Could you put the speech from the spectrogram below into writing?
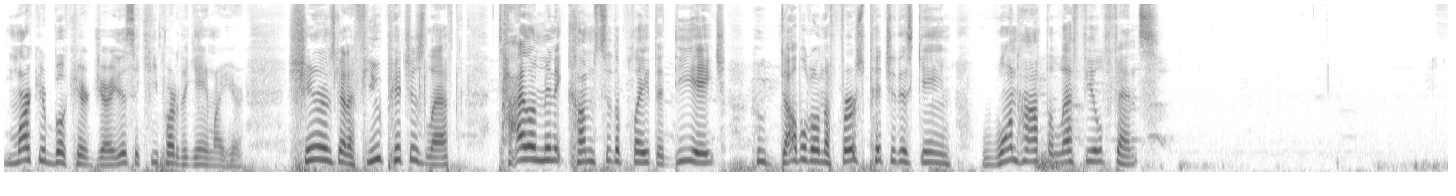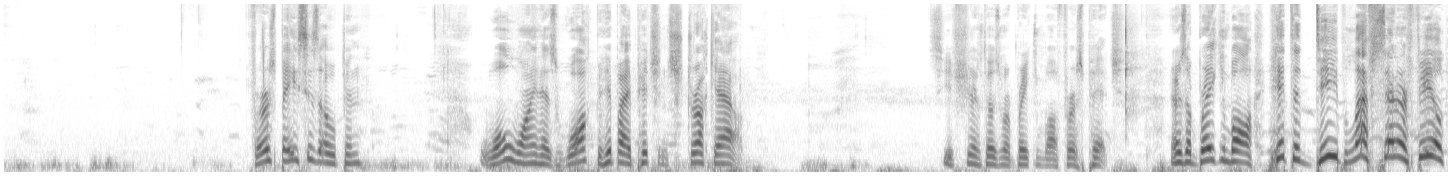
Mark your book here, Jerry. This is a key part of the game right here. Sheeran's got a few pitches left. Tyler Minnick comes to the plate, the DH, who doubled on the first pitch of this game, one hop the left field fence. First base is open. Woolwine has walked, been hit by a pitch, and struck out. See if Sheeran throws him a breaking ball first pitch. There's a breaking ball hit to deep left center field.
